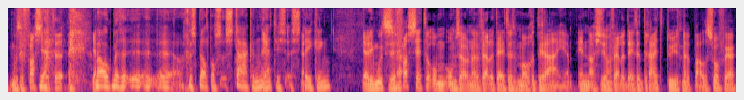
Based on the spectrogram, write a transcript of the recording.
moeten vastzetten. Ja. ja. Maar ook met gespeld als staken. Het is staking. Ja, die moeten ze ja. vastzetten om, om zo'n eh, validator te mogen draaien. En als je zo'n validator draait, dat doe je dus met bepaalde software.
